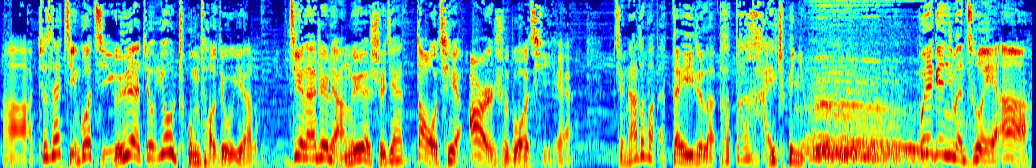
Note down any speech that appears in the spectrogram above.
啊，这才仅过几个月就又重操旧业了。近来这两个月时间，盗窃二十多起，警察都把他逮着了，他他还吹牛。不是跟你们吹啊，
